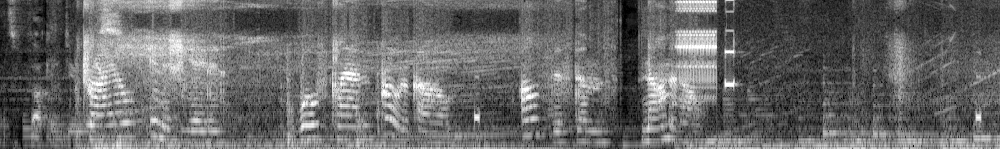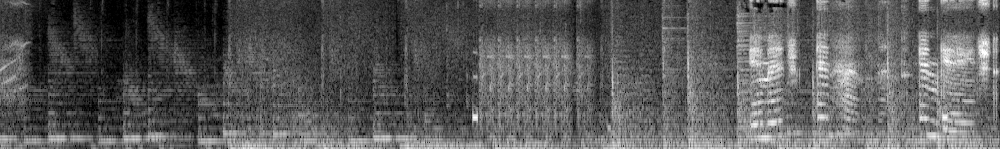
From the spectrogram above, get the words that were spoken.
Let's fucking do this. Trial initiated. Wolf Clan protocol. All systems nominal. Image enhancement engaged.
